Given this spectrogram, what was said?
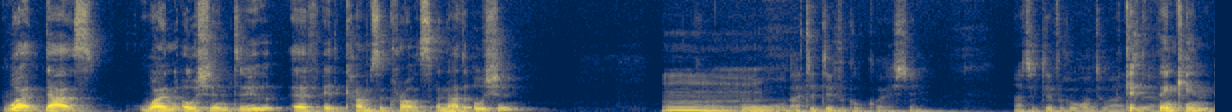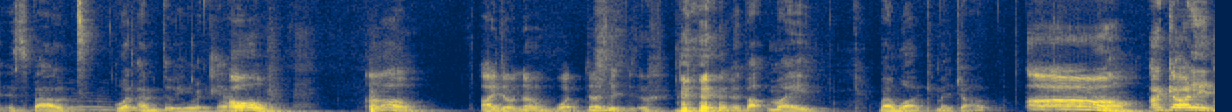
what does one ocean do if it comes across another ocean? Mm. Oh, that's a difficult question. That's a difficult one to answer. Keep thinking. It's about what I'm doing right now. Oh, oh, I don't know. What does it do? about my my work, my job. Oh, I got it.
